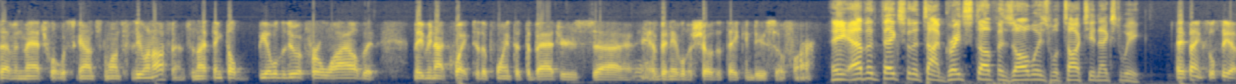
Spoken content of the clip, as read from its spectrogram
seven match what Wisconsin wants to do on offense, and I think they'll be able to do it for a while, but maybe not quite to the point that the Badgers uh, have been able to show that they can do so far. Hey, Evan, thanks for the time. Great stuff as always. We'll talk to you next week. Hey, thanks. We'll see you.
